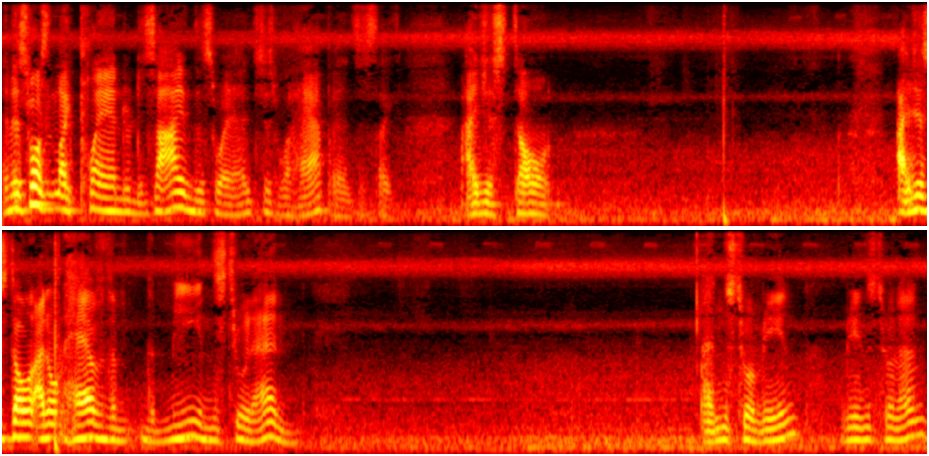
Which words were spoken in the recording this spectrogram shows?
and this wasn't like planned or designed this way. It's just what happens. It's like I just don't. I just don't. I don't have the the means to an end. Ends to a mean, means to an end.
